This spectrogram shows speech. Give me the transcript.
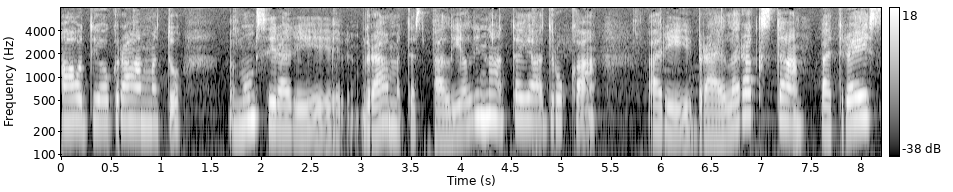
audio grāmatu. Mums ir arī grāmatas palielinātajā drukā, arī braila rakstā. Patreiz,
